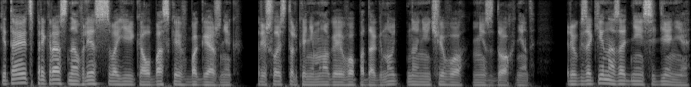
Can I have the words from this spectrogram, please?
Китаец прекрасно влез своей колбаской в багажник. Пришлось только немного его подогнуть, но ничего, не сдохнет. Рюкзаки на задние сиденья,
